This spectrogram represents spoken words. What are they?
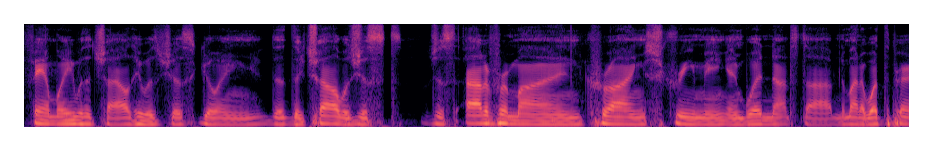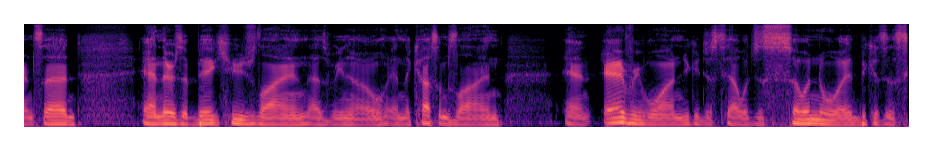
family with a child who was just going. the The child was just just out of her mind, crying, screaming, and would not stop, no matter what the parent said. And there's a big, huge line, as we know, in the customs line, and everyone you could just tell was just so annoyed because this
